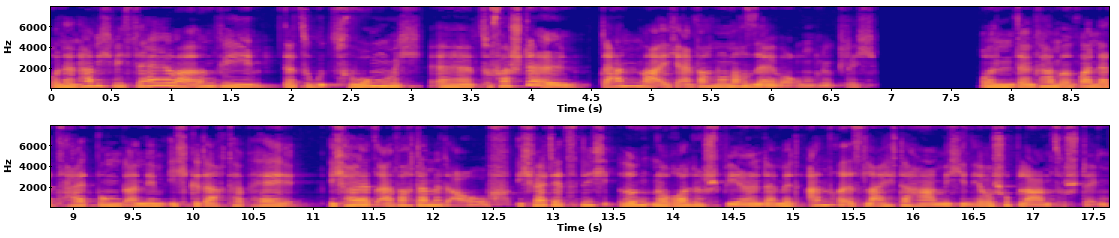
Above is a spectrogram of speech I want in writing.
Und dann habe ich mich selber irgendwie dazu gezwungen, mich äh, zu verstellen. Dann war ich einfach nur noch selber unglücklich. Und dann kam irgendwann der Zeitpunkt, an dem ich gedacht habe, hey, ich höre jetzt einfach damit auf. Ich werde jetzt nicht irgendeine Rolle spielen, damit andere es leichter haben, mich in ihre Schubladen zu stecken.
